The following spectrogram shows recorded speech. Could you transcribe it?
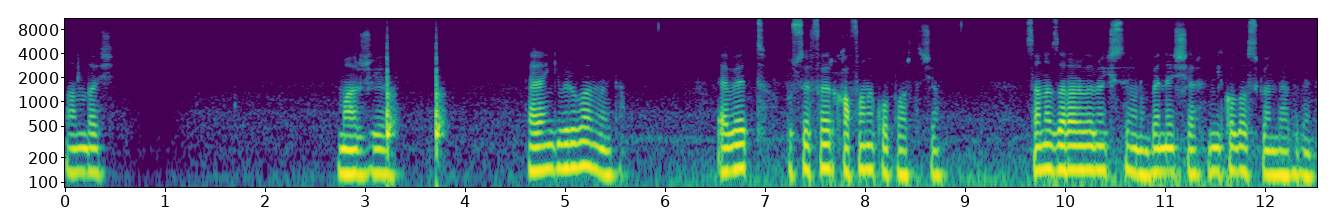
Bandaj. Marjio. Herhangi biri var mıydı? Evet, bu sefer kafanı kopartacağım. Sana zarar vermek istemiyorum. Ben Eşer. Nikolas gönderdi beni.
